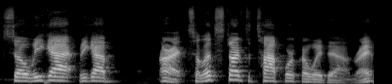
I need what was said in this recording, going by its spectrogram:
So we got we got. All right. So let's start the top, work our way down. Right.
